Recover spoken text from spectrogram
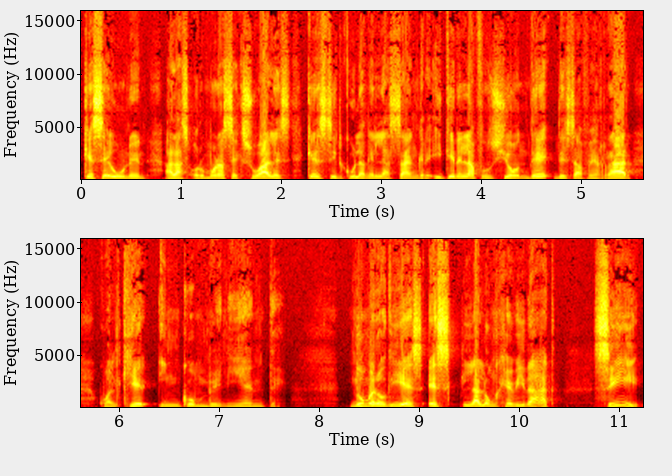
que se unen a las hormonas sexuales que circulan en la sangre y tienen la función de desaferrar cualquier inconveniente. Número 10 es la longevidad. Sí,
